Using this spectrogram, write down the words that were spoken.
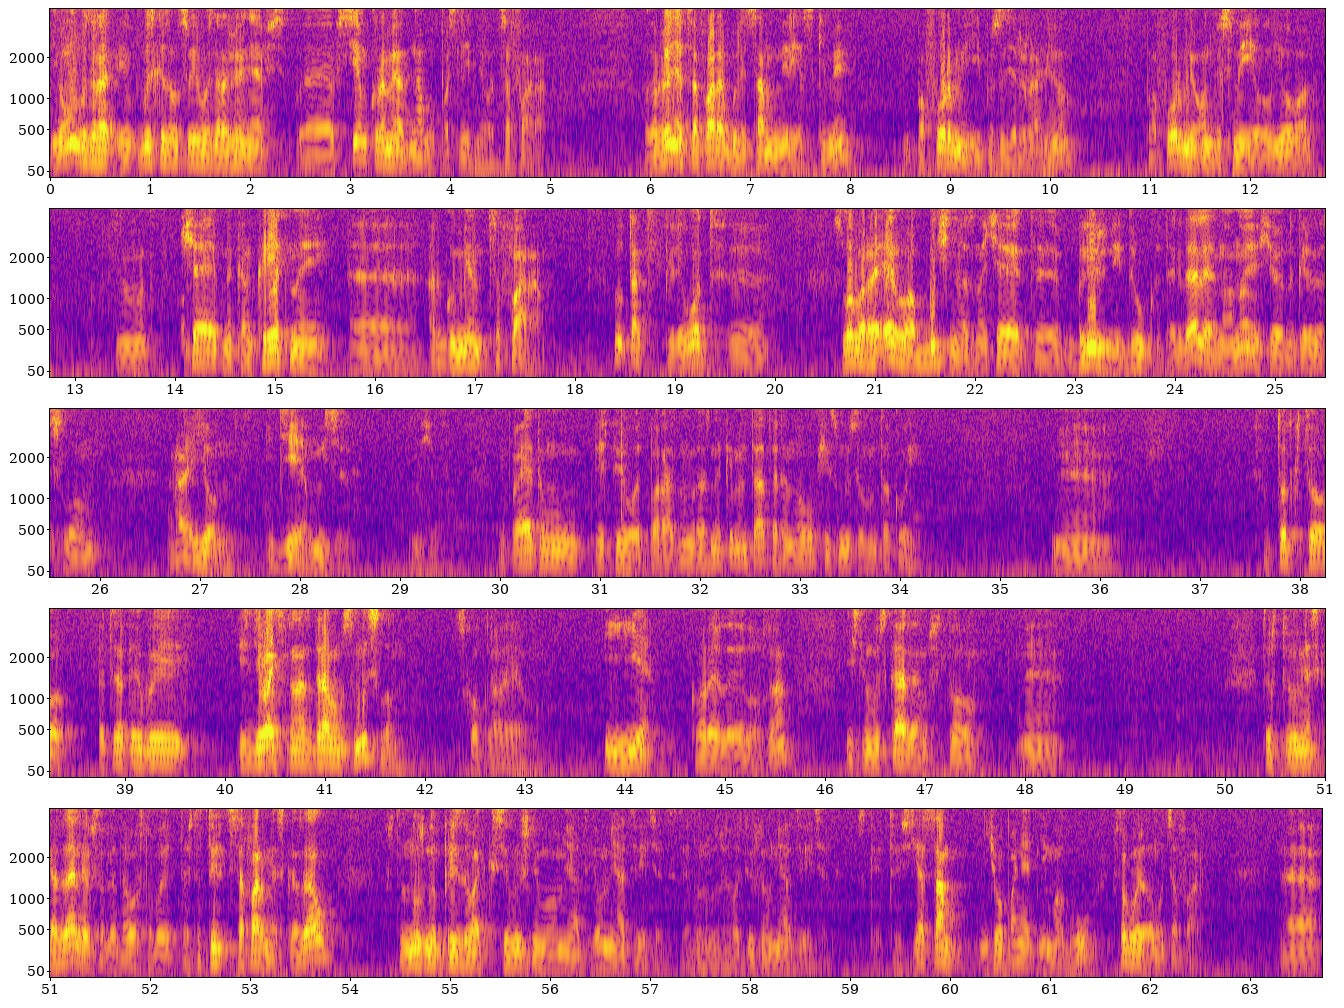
и он возра... высказал свои возражения э, всем, кроме одного, последнего, Цафара. Возражения Цафара были самыми резкими, и по форме, и по содержанию. По форме он высмеивал его, вот, чает на конкретный э, аргумент Цафара – ну так, перевод. Э, слово раэгу обычно означает э, ближний друг и так далее, но оно еще накорено словом район, идея, мысль. Значит. И поэтому есть перевод по-разному, разные комментаторы, но общий смысл он такой. Э, тот, кто... Это как бы издевательство над здравым смыслом, сколько и е, кореле если мы скажем, что то, что вы мне сказали, что для того, чтобы, то есть ты, Сафар мне сказал, что нужно призвать к Всевышнему, он мне, он мне ответит. Я должен призвать к Всевышнему, он мне ответит. То есть я сам ничего понять не могу. Что говорил ему Сафар? Э,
